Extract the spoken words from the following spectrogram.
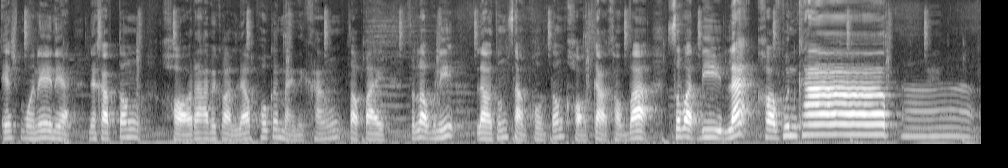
เอสโมเน่เนี่ยนะครับต้องขอลาไปก่อนแล้วพบกันใหม่ในครั้งต่อไปสำหรับวันนี้เราทั้งสามคนต้องขอกล่าวคำว่า สวัสดีและขอบคุณครับครับ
